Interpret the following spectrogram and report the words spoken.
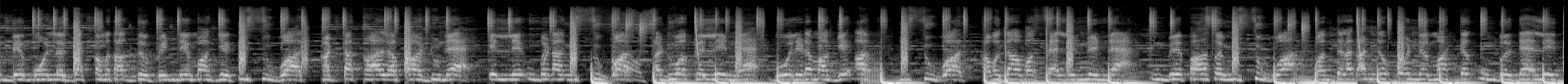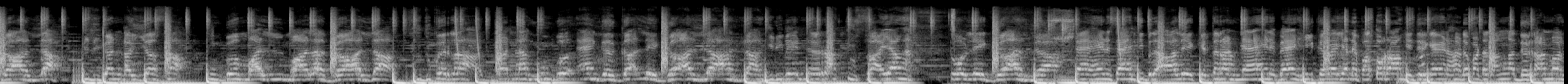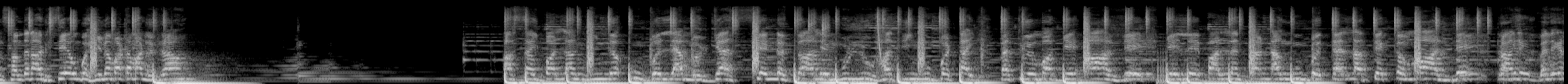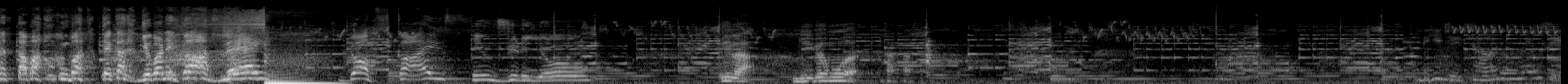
උඹේ මොල්ල දැක්කම තද්ද වෙන්නේ මගේ පිස්සුවත්. කට්ට කාලා පාඩු නෑ. කෙල්ලේ උඹ නං ඉස්සුවත්. අඩුවක් කළේ නෑ. බෝලෙට මගේ අත් ඉස්සුවත්. කවදාවත් සැලෙන්නේ නෑ. උඹේ පහස මිස්සුවත්. වන්දල ගන්න ඕන මට උඹ දැලේ දාලා. පිළිගන්න යසා උඹ මල් මාලා ගාලා සුදු කරලා ගන්නන් උඹ ඇඟ ගලේ ගාලා. රාගිඩි වෙන්න රත්තු තොල්ලේ ගාලා සෑහෙන සෑන්ති බදාලේ කෙතරන් නෑහෙන බෑ හිල් කර යන පතොරාම්. ඉදිරිගෑන හඬ මට රං අද රන්වන් සඳනා රිසේ උඹ හින මට මන රා. අසයි බලන් ඉන්න උඹලම ගැස් එන්න තාලේ මුල්ලු හදින් උඹටයි. පැතුවේ මගේ ආලේ ගෙලේ පල්ලන් තන්නන් උඹ තැල්ලත් එක්ක මාලේ. රාගේ බැලගෙන තබා උඹ දෙක ගෙවනේ කාලේ 你一个木耳一起瞧东东西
